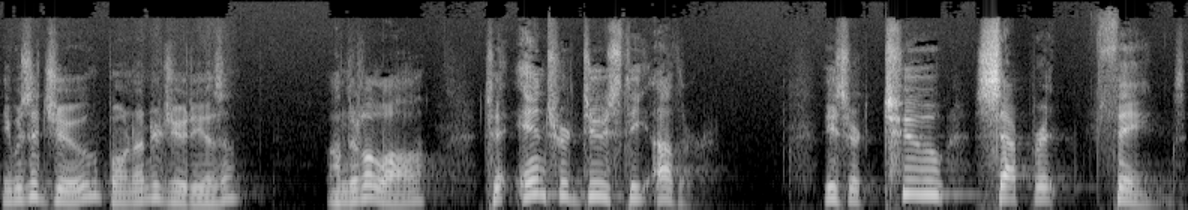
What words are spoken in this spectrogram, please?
he was a Jew, born under Judaism under the law to introduce the other. These are two separate things.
